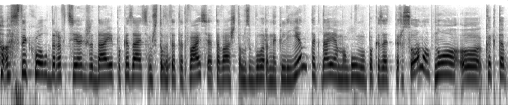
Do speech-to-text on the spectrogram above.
стейкхолдеров тех же, да, и показать им, что вот этот Вася, это ваш там сборный клиент, тогда я могу ему показать персону. Но э, как-то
